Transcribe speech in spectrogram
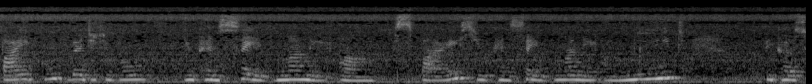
buy good vegetable, you can save money on spice, you can save money on meat, because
